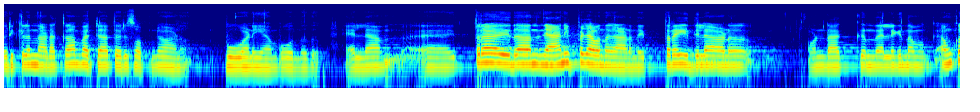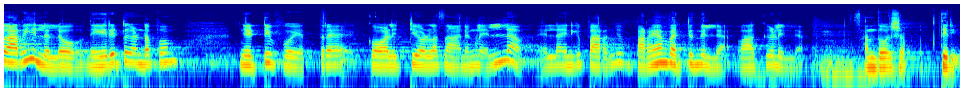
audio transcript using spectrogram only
ഒരിക്കലും നടക്കാൻ പറ്റാത്തൊരു സ്വപ്നമാണ് പൂവണിയാൻ പോകുന്നത്. എല്ലാം ഇത്ര ഇതാണ് ഞാനിപ്പോഴാണ് വന്ന് കാണുന്നത് ഇത്ര ഇതിലാണ് ഉണ്ടാക്കുന്നത് അല്ലെങ്കിൽ നമുക്ക് നമുക്ക് അറിയില്ലല്ലോ. നേരിട്ട് കണ്ടപ്പം ഞെട്ടിപ്പോയി. എത്ര ക്വാളിറ്റി ഉള്ള സാധനങ്ങൾ എല്ലാം എല്ലാം എനിക്ക് പറഞ്ഞു പറയാൻ പറ്റുന്നില്ല വാക്കുകളില്ല. സന്തോഷം ഒത്തിരി.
